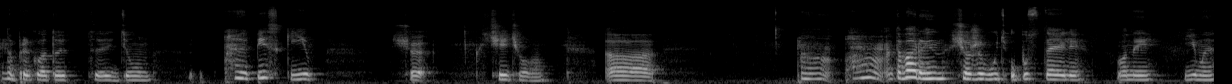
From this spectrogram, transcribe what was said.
наприклад, тут дюн, пісків, що, ще чого. Е, е, тварин, що живуть у пустелі, вони їми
